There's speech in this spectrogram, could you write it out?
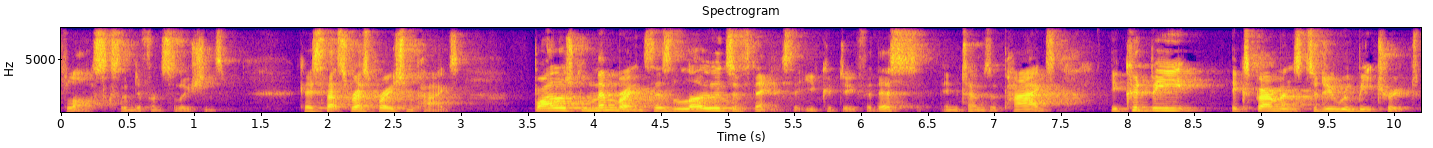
flasks or different solutions. Okay, so that's respiration PAGs. Biological membranes, there's loads of things that you could do for this in terms of PAGs. It could be experiments to do with beetroot,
